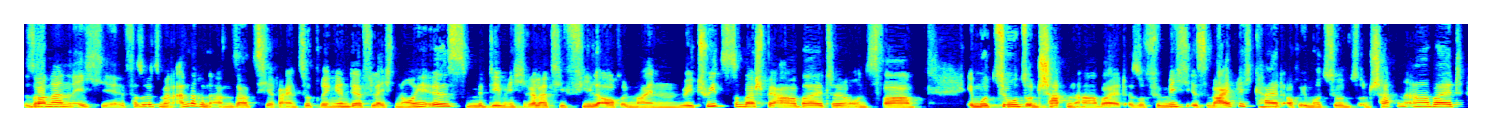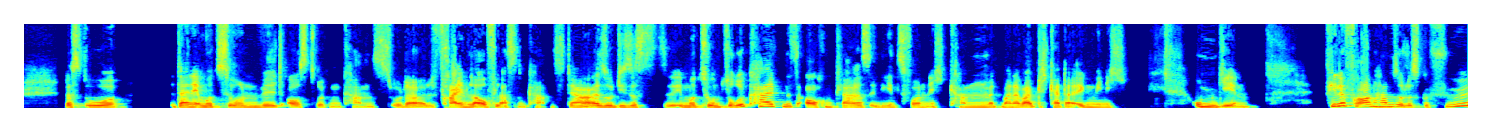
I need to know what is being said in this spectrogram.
sondern ich äh, versuche jetzt mal einen anderen Ansatz hier reinzubringen, der vielleicht neu ist, mit dem ich relativ viel auch in meinen Retreats zum Beispiel arbeite, und zwar Emotions- und Schattenarbeit. Also für mich ist Weiblichkeit auch Emotions- und Schattenarbeit, dass du deine Emotionen wild ausdrücken kannst oder freien Lauf lassen kannst. Ja, also dieses Emotionen zurückhalten ist auch ein klares Indiz von, ich kann mit meiner Weiblichkeit da irgendwie nicht umgehen. Viele Frauen haben so das Gefühl,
